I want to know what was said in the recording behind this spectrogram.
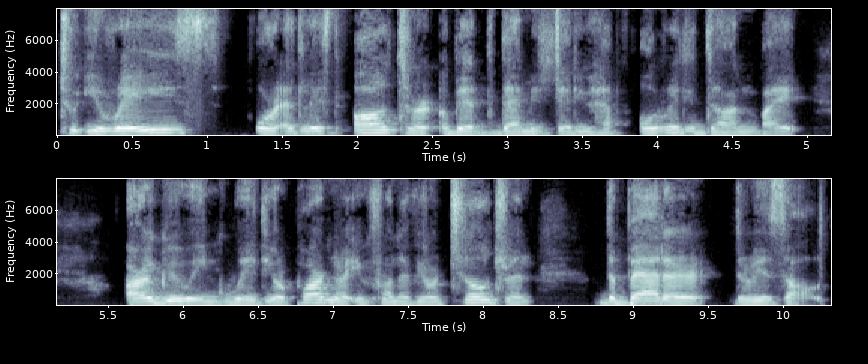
to erase or at least alter a bit the damage that you have already done by arguing with your partner in front of your children the better the result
